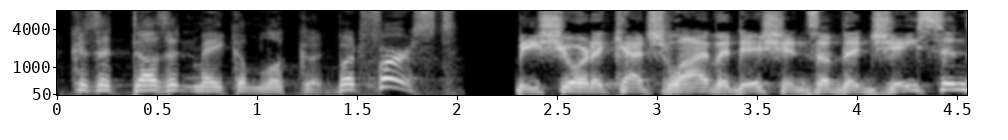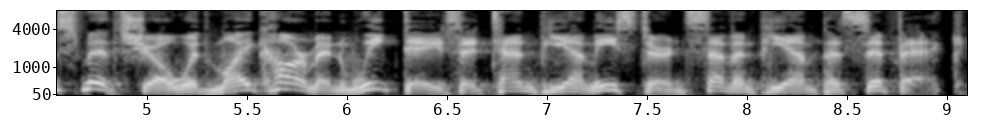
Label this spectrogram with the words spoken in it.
because it doesn't make them look good. But first, Be sure to catch live editions of The Jason Smith Show with Mike Harmon weekdays at 10 p.m. Eastern, 7 p.m. Pacific.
